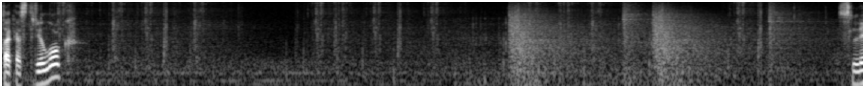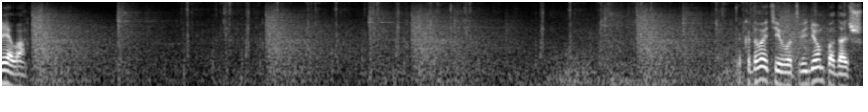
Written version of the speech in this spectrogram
Так, а стрелок... Слева. Так, а давайте его отведем подальше.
